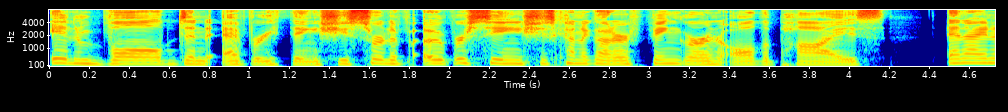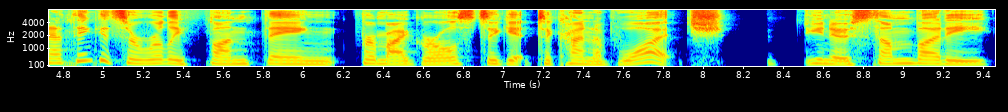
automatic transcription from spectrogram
involved in everything. She's sort of overseeing. She's kind of got her finger in all the pies, and I, and I think it's a really fun thing for my girls to get to kind of watch. You know, somebody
